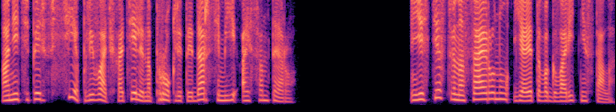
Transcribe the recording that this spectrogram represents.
они теперь все плевать хотели на проклятый дар семьи Айсантеро. Естественно, Сайрону я этого говорить не стала.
